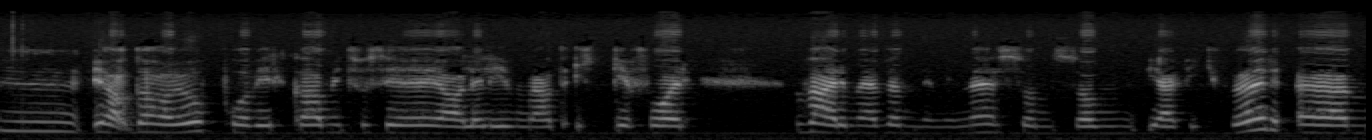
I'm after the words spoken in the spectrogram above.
Mm, ja, det har jo påvirka mitt sosiale liv med at jeg ikke får være med vennene mine sånn som jeg fikk før. Um,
